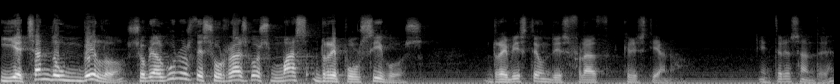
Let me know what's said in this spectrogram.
y echando un velo sobre algunos de sus rasgos más repulsivos, reviste un disfraz cristiano. Interesante, ¿eh?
